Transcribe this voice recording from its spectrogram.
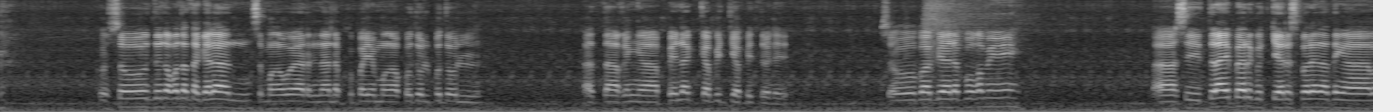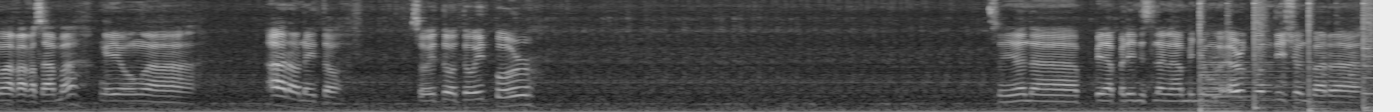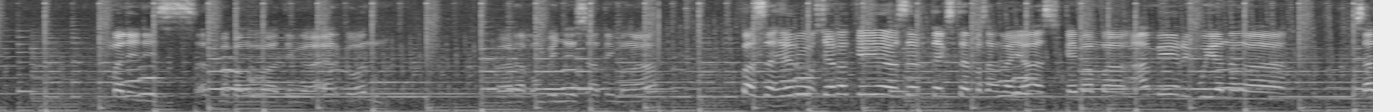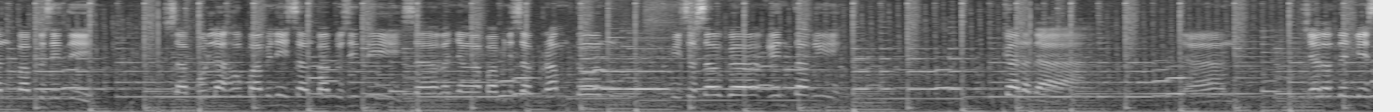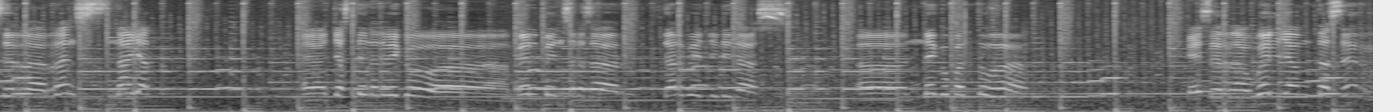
So doon ako natagalan sa mga wire. Hinanap ko pa yung mga putol-putol at aking ah, pinagkabit-kabit ulit. So, babiyahan na po kami. Ah, si driver Gutierrez pa rin ating ah, makakasama ngayong ah, araw na ito. So, ito 284. So, yan, ah, pinapalinis lang namin yung air condition para malinis at mabango ang ating ah, aircon para convenience sa ating mga pasahero. Shoutout kay uh, Sir Dexter Masangkayas, kay Mama Ami Ripuyan ng uh, San Pablo City, sa Bulaho family, San Pablo City, sa kanyang family sa Brampton, Mississauga, Kentucky, Canada. Yan. Shoutout din kay Sir uh, Rance Nayat, uh, Justin Anuego, uh, Melvin Salazar, Darwin Lidinas, uh, Nego Pantua, kay Sir uh, William Daser.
